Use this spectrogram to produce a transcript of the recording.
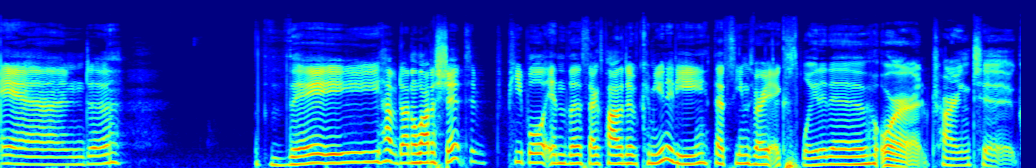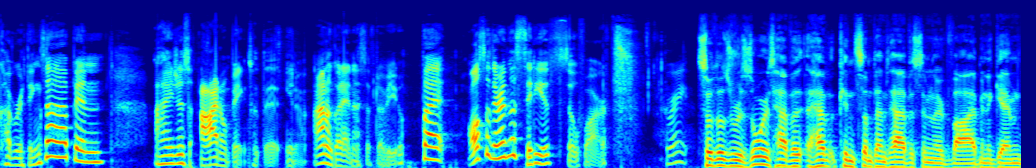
and uh, they have done a lot of shit to people in the sex positive community that seems very exploitative or trying to cover things up and I just I don't bangs with it. You know, I don't go to NSFW. But also they're in the city so far. Right. So those resorts have a have can sometimes have a similar vibe, and again,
